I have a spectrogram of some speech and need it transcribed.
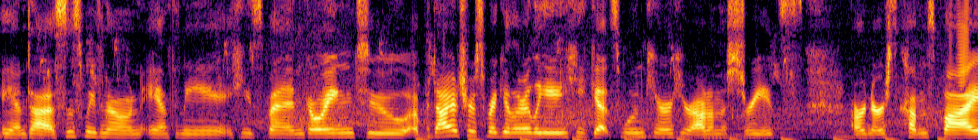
And uh, since we've known Anthony, he's been going to a podiatrist regularly. He gets wound care here out on the streets. Our nurse comes by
